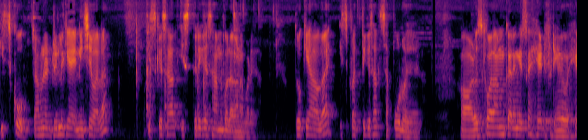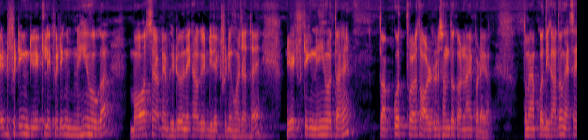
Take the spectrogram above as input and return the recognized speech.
इसको जो हमने ड्रिल किया है नीचे वाला, इसके साथ इस तरीके से हमको लगाना पड़ेगा। तो क्या होगा? इस पत्ती के साथ सपोर्ट हो जाएगा। और उसके बाद हम करेंगे इसका head fitting head fitting directly fitting नहीं होगा। बहुत सारे आपने वीडियो में देखा होगा कि डायरेक्ट फिटिंग हो जाता है। डायरेक्ट फिटिंग नहीं होता है। तो आपको थोड़ा सा ऑल्ट्रेशन तो करना ही पड़ेगा। तो मैं आपको दिखाता हूँ कैसे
